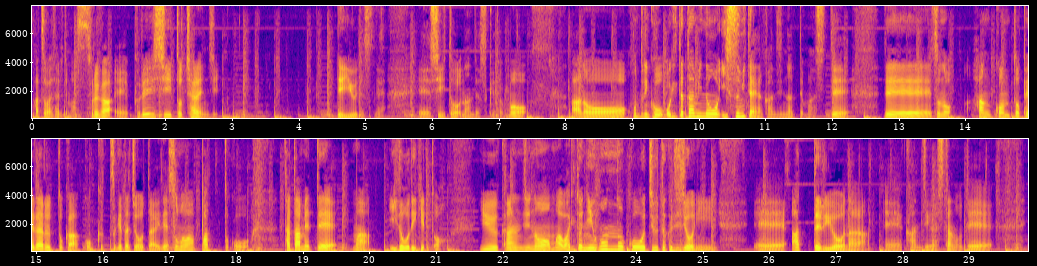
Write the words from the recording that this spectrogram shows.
発売されてます。それが、えー、プレイシートチャレンジっていうですね、えー、シートなんですけども、あのー、本当にこう折りたたみの椅子みたいな感じになってまして、で、その、ハンコンとペダルとかこうくっつけた状態で、そのままパッとこう、畳めて、まあ、移動できるという感じの、まあ割と日本のこう住宅事情に、えー、合ってるような、えー、感じがしたので、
